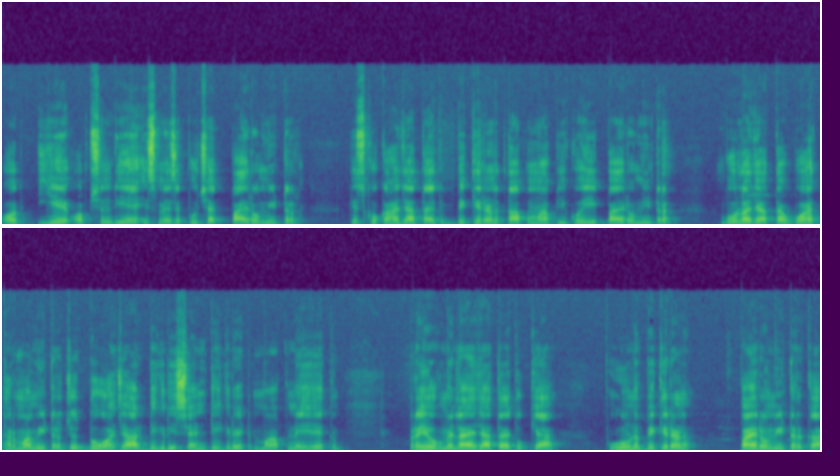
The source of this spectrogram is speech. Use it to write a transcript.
और ये ऑप्शन दिए हैं, इसमें से पूछा है, पायरोमीटर किसको कहा जाता है? तो विकिरण तापमापी को ही पायरोमीटर बोला जाता है। वह थर्मामीटर जो 2000 डिग्री सेंटीग्रेड मापने हेतु प्रयोग में लाया जाता है तो क्या पूर्ण विकिरण पायरोमीटर का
